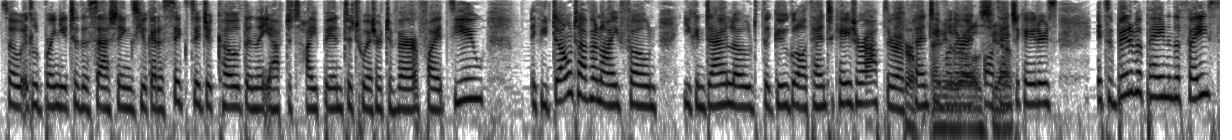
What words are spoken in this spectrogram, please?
So it'll bring you to the settings. You get a six digit code then that you have to type into Twitter to verify it's you. If you don't have an iPhone, you can download the Google Authenticator app. There are Sure, plenty of other those, yeah. authenticators. It's a bit of a pain in the face.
